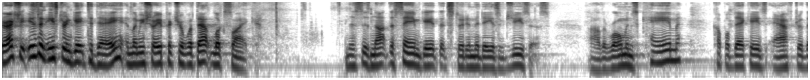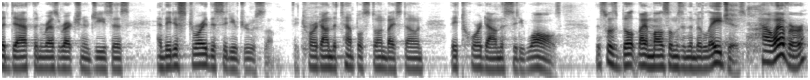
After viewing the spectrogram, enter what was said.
There actually is an eastern gate today, and let me show you a picture of what that looks like. This is not the same gate that stood in the days of Jesus. Uh, the Romans came a couple decades after the death and resurrection of Jesus, and they destroyed the city of Jerusalem. They tore down the temple stone by stone, they tore down the city walls. This was built by Muslims in the Middle Ages. However,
